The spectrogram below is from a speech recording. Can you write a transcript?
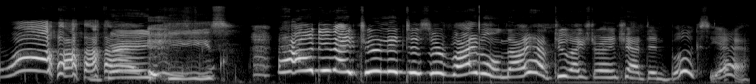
Why? Frankies. How did I turn into survival? Now I have two extra enchanted books, yeah.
